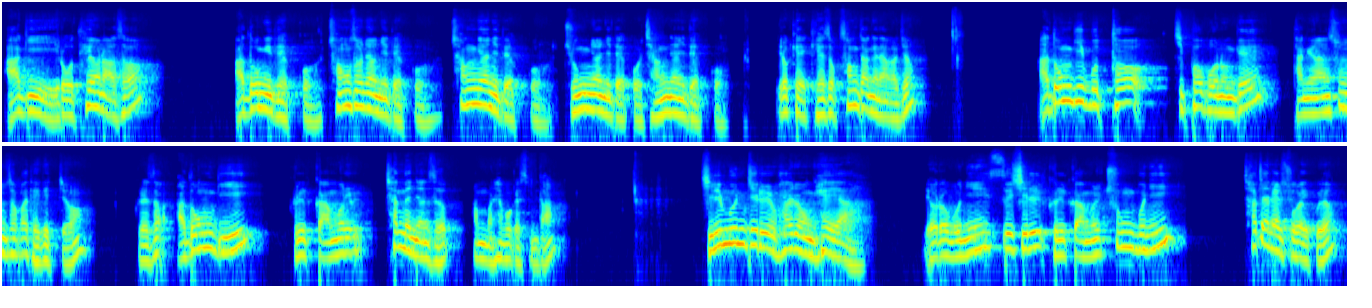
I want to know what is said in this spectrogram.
아기로 태어나서 아동이 됐고, 청소년이 됐고, 청년이 됐고, 중년이 됐고, 장년이 됐고, 이렇게 계속 성장해 나가죠? 아동기부터 짚어보는 게 당연한 순서가 되겠죠. 그래서 아동기 글감을 찾는 연습 한번 해보겠습니다. 질문지를 활용해야 여러분이 쓰실 글감을 충분히 찾아낼 수가 있고요.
